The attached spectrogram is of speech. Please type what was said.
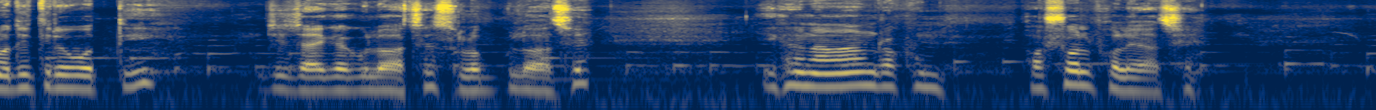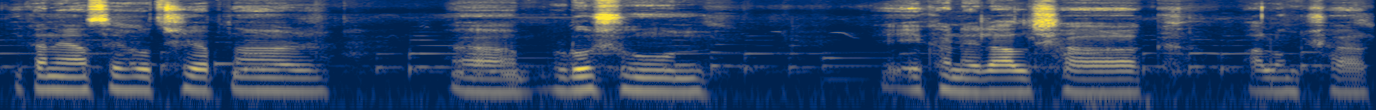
নদী তীরবর্তী যে জায়গাগুলো আছে, স্লোপগুলো আছে, এখানে নানান রকম ফসল ফলে আছে। এখানে আছে হচ্ছে আপনার রসুন, এখানে লাল শাক, পালং শাক,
